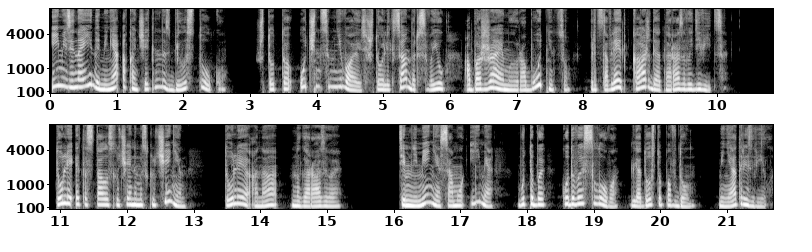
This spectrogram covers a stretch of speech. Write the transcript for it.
Имя Зинаида меня окончательно сбило с толку. Что-то очень сомневаюсь, что Александр свою обожаемую работницу представляет каждой одноразовой девице. То ли это стало случайным исключением, то ли она многоразовая. Тем не менее, само имя, будто бы кодовое слово для доступа в дом, меня отрезвило.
